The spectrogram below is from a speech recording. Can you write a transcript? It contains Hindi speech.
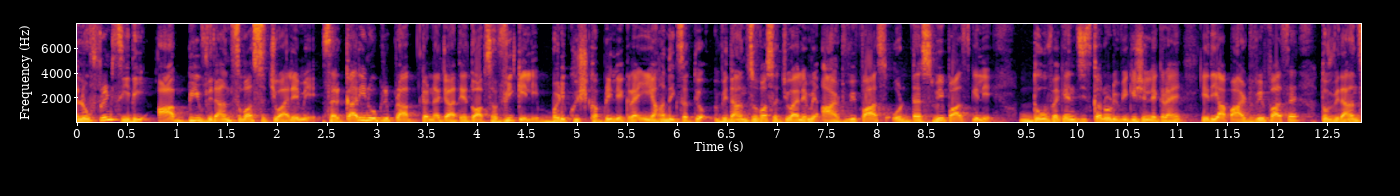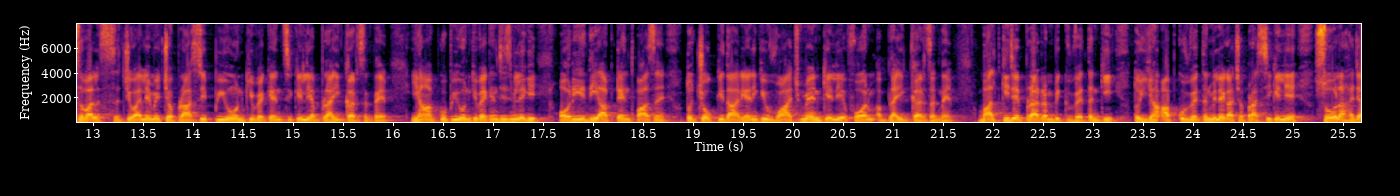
हेलो फ्रेंड्स यदि आप भी विधानसभा सचिवालय में सरकारी नौकरी प्राप्त करना चाहते हैं तो आप सभी के लिए बड़ी खुशखबरी लेकर आए। यहाँ देख सकते हो, विधानसभा सचिवालय में आठवीं पास और दसवीं पास के लिए दो वैकेंसीज का नोटिफिकेशन लेकर आए। यदि आप आठवीं पास हैं तो विधानसभा सचिवालय में चपरासी पियोन की वैकेंसी के लिए अप्लाई कर सकते हैं। यहाँ आपको पियोन की वैकेंसीज मिलेगी और यदि आप टेंथ पास हैं तो चौकीदार, यानी कि वॉचमैन के लिए फॉर्म अप्लाई कर सकते हैं। बात की जाए प्रारंभिक वेतन की तो यहाँ आपको वेतन मिलेगा चपरासी के लिए सोलह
